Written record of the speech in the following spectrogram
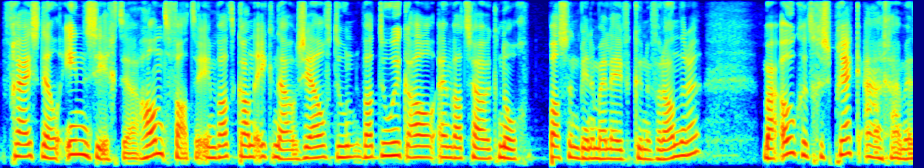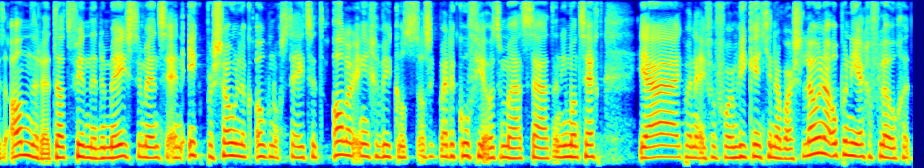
vrij snel inzichten, handvatten in wat kan ik nou zelf doen, wat doe ik al en wat zou ik nog passend binnen mijn leven kunnen veranderen. Maar ook het gesprek aangaan met anderen, dat vinden de meeste mensen en ik persoonlijk ook nog steeds het alleringewikkeldst als ik bij de koffieautomaat sta en iemand zegt: Ja, ik ben even voor een weekendje naar Barcelona op en neer gevlogen.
